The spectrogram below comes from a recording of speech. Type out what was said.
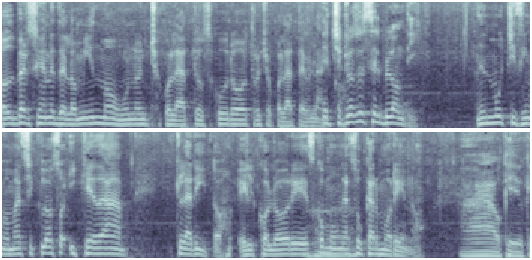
dos versiones de lo mismo, uno en chocolate oscuro, otro chocolate blanco. El chicloso es el blondie. Es muchísimo más chicloso y queda clarito. El color es como un azúcar moreno. Ah, ok, ok.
